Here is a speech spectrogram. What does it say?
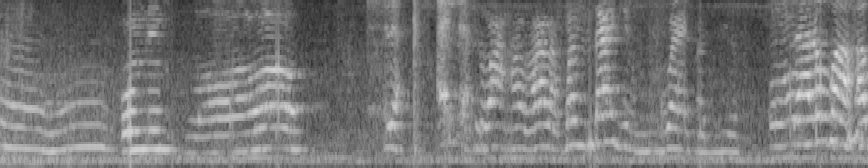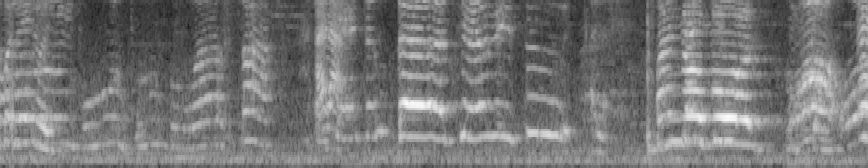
ઓમ નિમ વાહ અલા અલા સ્વાહા વાળા બંધા કે ઊંઘવાય કરી દે તારો બાહા બનાવ્યો છે. અલા તો છેવી તું બંધો બોલ ઓ, ઓ, એ,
